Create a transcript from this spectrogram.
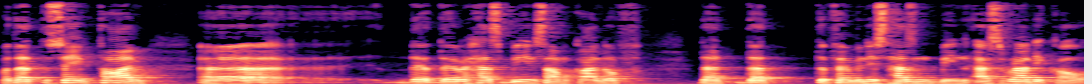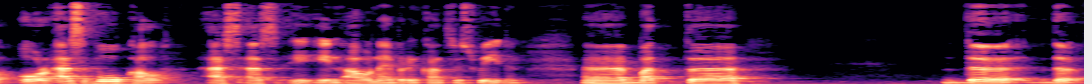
But at the same time, uh, there, there has been some kind of that that the feminist hasn't been as radical or as vocal as as in our neighboring country Sweden. Uh, but uh, the the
